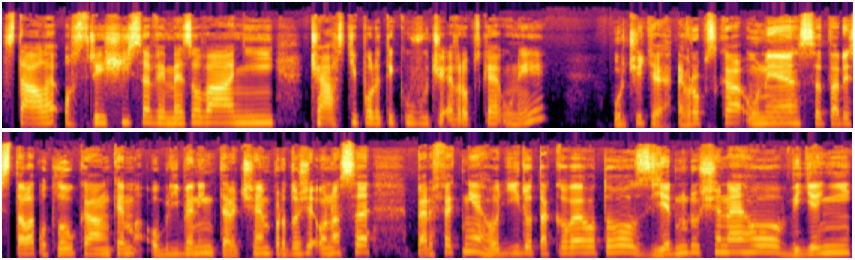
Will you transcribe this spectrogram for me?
stále ostřejší se vymezování části politiků vůči Evropské unii? Určitě. Evropská unie se tady stala otloukánkem a oblíbeným terčem, protože ona se perfektně hodí do takového toho zjednodušeného vidění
